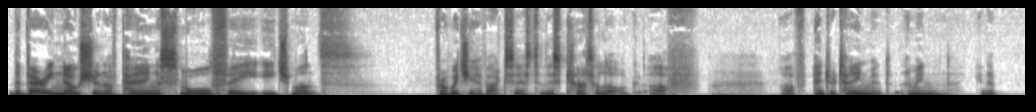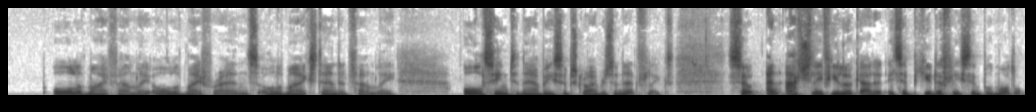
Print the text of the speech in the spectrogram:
the very notion of paying a small fee each month for which you have access to this catalogue of of entertainment. I mean, you know, all of my family, all of my friends, all of my extended family, all seem to now be subscribers to Netflix. So, and actually, if you look at it, it's a beautifully simple model,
